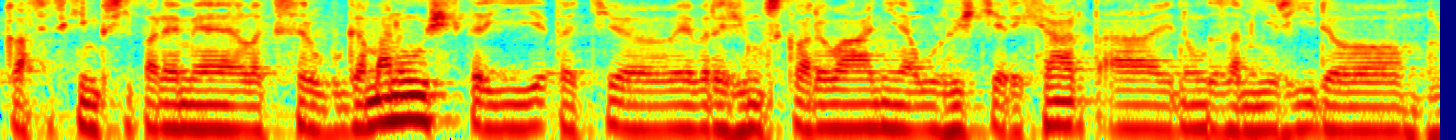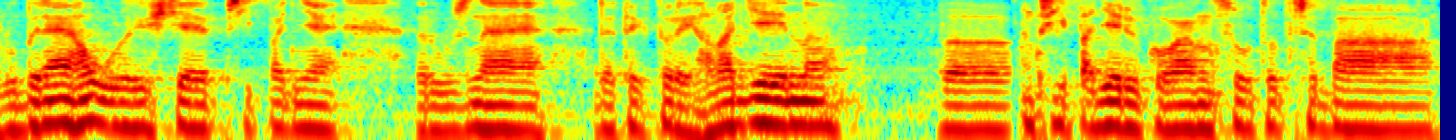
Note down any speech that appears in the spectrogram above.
klasickým případem je Lexerův Gamanuš, který teď je v režimu skladování na úložišti Richard a jednou zamíří do hlubinného úložiště, případně různé detektory hladin. V případě Dukovan jsou to třeba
